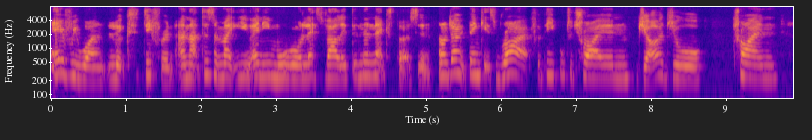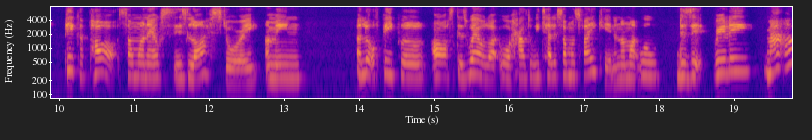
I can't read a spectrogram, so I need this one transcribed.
Everyone looks different, and that doesn't make you any more or less valid than the next person. And I don't think it's right for people to try and judge or try and pick apart someone else's life story. I mean, a lot of people ask as well, like, well, how do we tell if someone's faking? And I'm like, well, does it really matter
